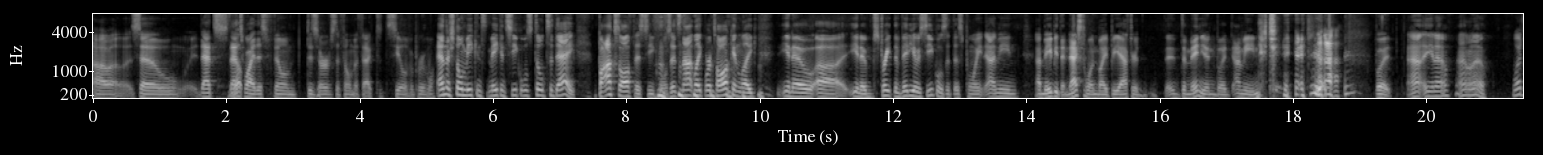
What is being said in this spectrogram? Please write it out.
Uh, so that's that's Yep. why this film deserves the film effect seal of approval. And they're still making making sequels till today, box office sequels. it's not like we're talking like you know uh, you know straight the video sequels at this point. I mean, uh, maybe the next one might be after uh, Dominion, but I mean, but uh, you know, I don't know. What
